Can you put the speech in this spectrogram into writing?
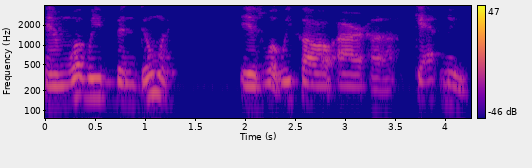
And what we've been doing is what we call our uh, Gap News.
